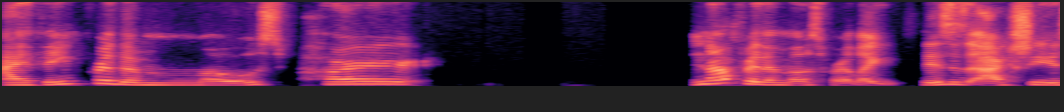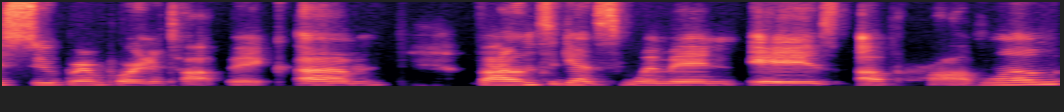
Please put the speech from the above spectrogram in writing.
I think for the most part, not for the most part, like this is actually a super important topic. Um, violence against women is a problem,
